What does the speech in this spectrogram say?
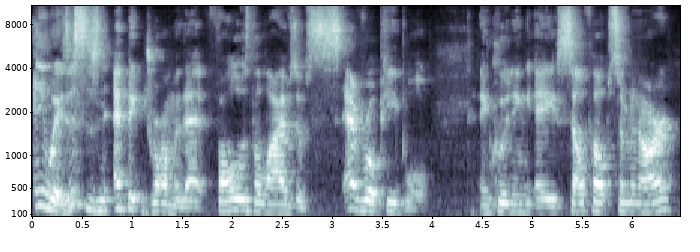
Anyways, this is an epic drama that follows the lives of several people, including a self-help seminar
